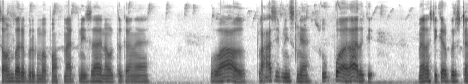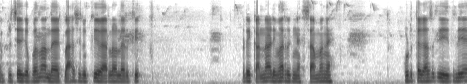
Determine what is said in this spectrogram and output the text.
சவுண்ட் பார் எப்படி இருக்குன்னு பார்ப்போம். மேட் பினிஷாக என்ன கொடுத்துருக்காங்க? வாவ் கிளாசி ஃபினிஷ்ங்க சூப்பராக இருக்குது மேலே ஸ்டிக்கரை பிரிச்சிட்டேன். பிரித்ததுக்கப்புறம் தான் அந்த கிளாசி லுக்கு வேறு லெவலில் இருக்குது அப்படியே கண்ணாடி மாதிரி இருக்குங்க. செம்மங்க. கொடுத்த காசுக்கு இதுலேயே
